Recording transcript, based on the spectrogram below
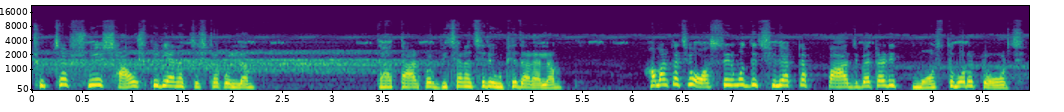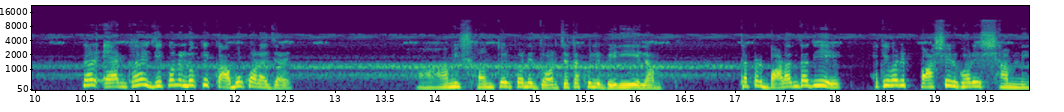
চুপচাপ শুয়ে সাহস ফিরিয়ে আনার চেষ্টা করলাম। তা তারপর বিছানা ছেড়ে উঠে দাঁড়ালাম। আমার কাছে অস্ত্রের মধ্যে ছিল একটা পাঁচ ব্যাটারির মস্ত বড় টর্চ। তার এক ঘায়ে যে কোনো লোককে কাবু করা যায়। আমি সন্তর্পণে দরজাটা খুলে বেরিয়ে এলাম। তারপর বারান্দা দিয়ে একেবারে পাশের ঘরের সামনে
